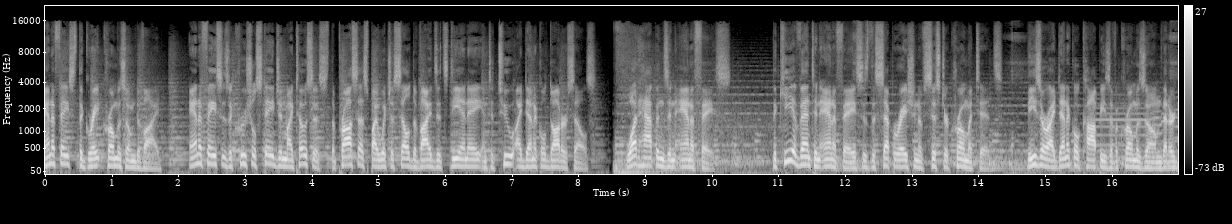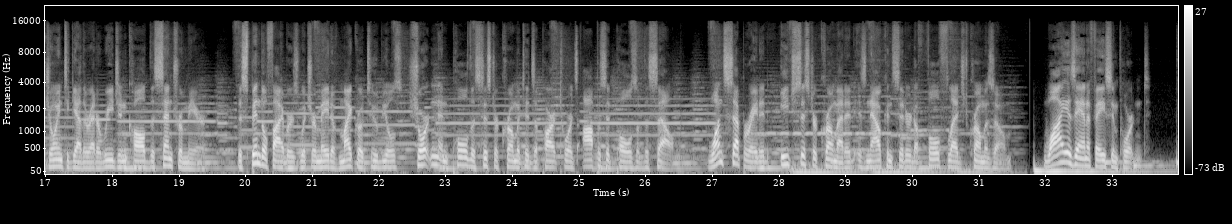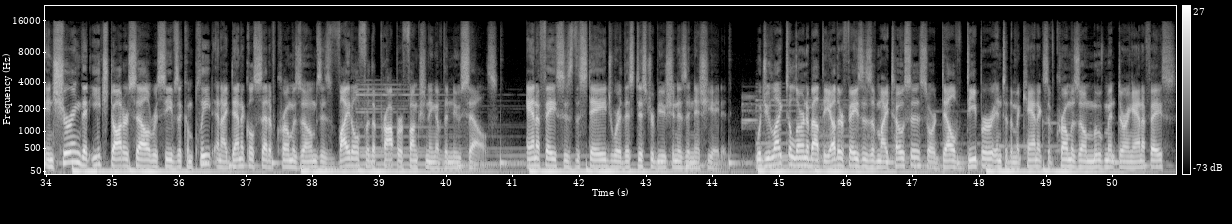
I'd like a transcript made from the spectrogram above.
Anaphase, the Great Chromosome Divide. Anaphase is a crucial stage in mitosis, the process by which a cell divides its DNA into two identical daughter cells. What happens in anaphase? The key event in anaphase is the separation of sister chromatids. These are identical copies of a chromosome that are joined together at a region called the centromere. The spindle fibers which are made of microtubules shorten and pull the sister chromatids apart towards opposite poles of the cell. Once separated, each sister chromatid is now considered a full-fledged chromosome. Why is anaphase important? Ensuring that each daughter cell receives a complete and identical set of chromosomes is vital for the proper functioning of the new cells. Anaphase is the stage where this distribution is initiated. Would you like to learn about the other phases of mitosis or delve deeper into the mechanics of chromosome movement during anaphase?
